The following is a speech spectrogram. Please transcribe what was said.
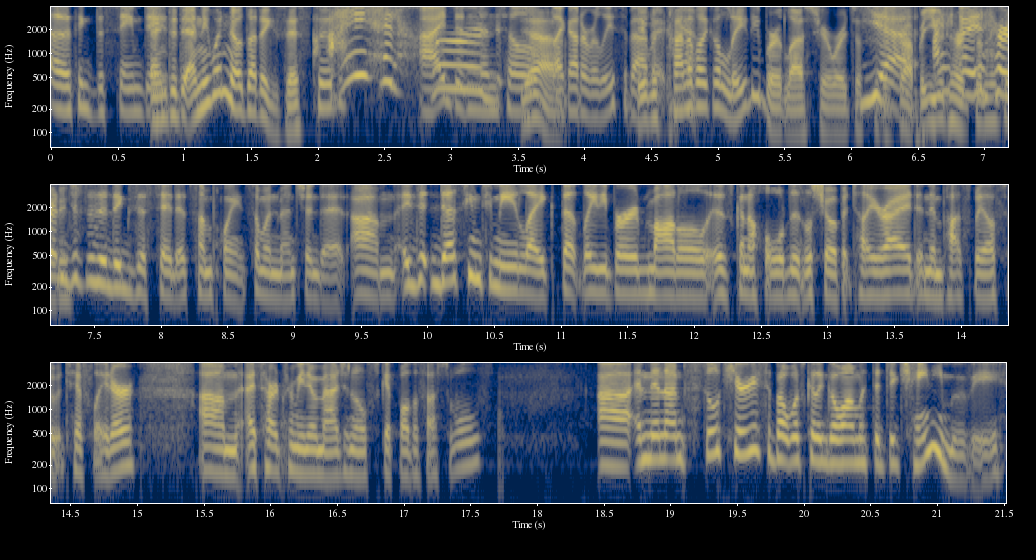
I think the same day. and did anyone know that existed? I had heard. I didn't until Yeah. I got a release about it. it was kind of like a Ladybird last year where it just sort of Yeah, dropped. But you'd I, heard I had something. heard just that it existed at some point. Someone mentioned it. Um, it does seem to me like that Ladybird model is going to hold. It'll show up at Telluride and then possibly also at TIFF later. Um, it's hard for me to imagine it'll skip all the festivals. Uh, and then I'm still curious about what's going to go on with the Dick Cheney movie.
